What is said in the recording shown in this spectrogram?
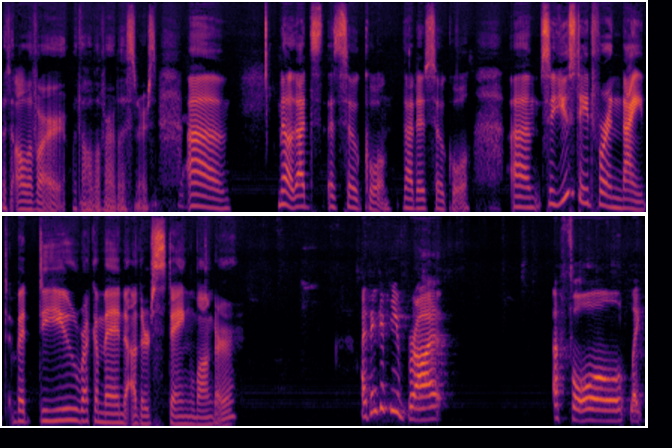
with all of our with all of our listeners. Um, no, that's that's so cool. That is so cool. Um, so you stayed for a night, but do you recommend others staying longer? I think if you brought a full like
